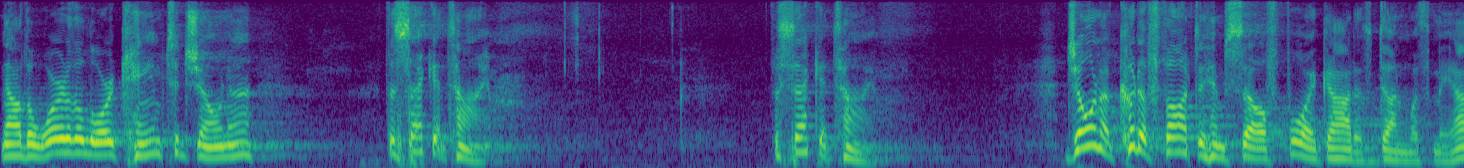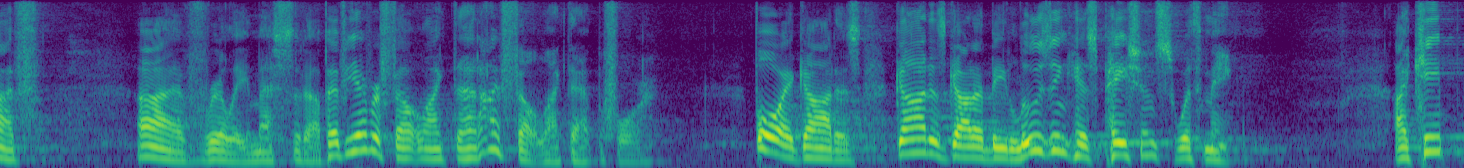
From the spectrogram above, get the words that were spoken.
Now, the word of the Lord came to Jonah the second time. The second time. Jonah could have thought to himself, Boy, God is done with me. I've, I've really messed it up. Have you ever felt like that? I've felt like that before. Boy, God, is, God has got to be losing his patience with me. I keep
